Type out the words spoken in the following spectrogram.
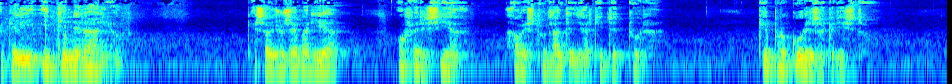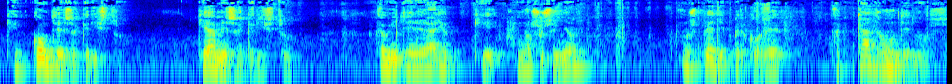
aquele itinerário que São José Maria oferecia ao estudante de arquitetura que procures a Cristo, que encontres a Cristo, que ames a Cristo. É o itinerário que Nosso Senhor nos pede percorrer a cada um de nós.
